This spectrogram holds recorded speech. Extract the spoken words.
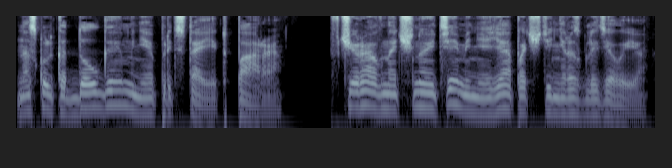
насколько долгая мне предстоит пара. Вчера в ночной темени я почти не разглядел ее —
